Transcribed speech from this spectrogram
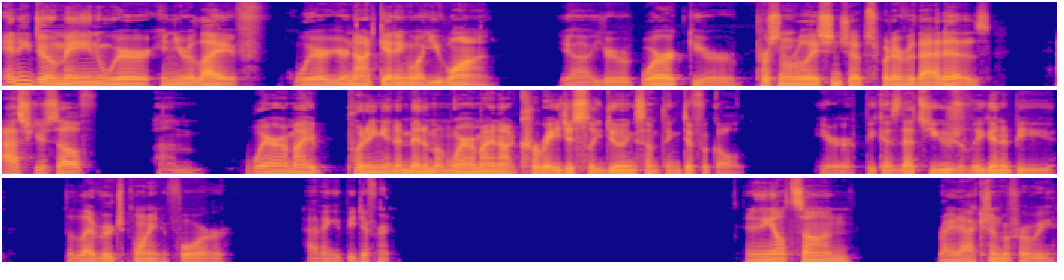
any domain where in your life where you're not getting what you want, uh, your work, your personal relationships, whatever that is, ask yourself, um, where am I putting in a minimum? Where am I not courageously doing something difficult here? Because that's usually going to be the leverage point for having it be different. Anything else on right action before we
